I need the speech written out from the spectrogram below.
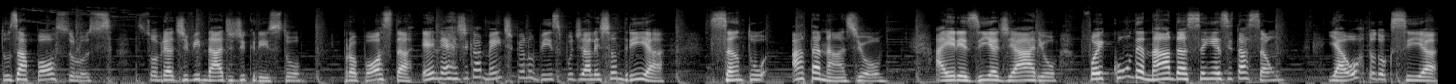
dos apóstolos sobre a divindade de Cristo, proposta energicamente pelo bispo de Alexandria, Santo Atanásio. A heresia de Ario foi condenada sem hesitação e a ortodoxia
